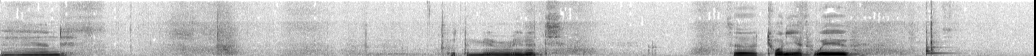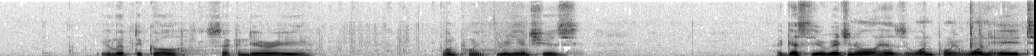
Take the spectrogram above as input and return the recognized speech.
and put the mirror in it. It's a 20th wave elliptical secondary 1.3 inches. I guess the original has 1.18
